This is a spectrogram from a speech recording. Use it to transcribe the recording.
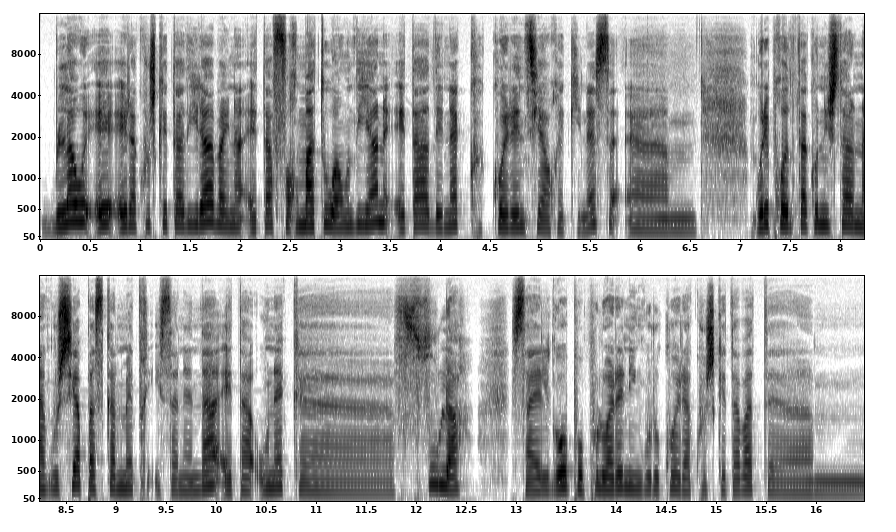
blau e erakusketa dira, baina eta formatu handian eta denek koherentzia horrekin ez. Um, gure protagonista nagusia Pascal Metri izanen da eta unek uh, fula zailgo populuaren inguruko erakusketa bat, um,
